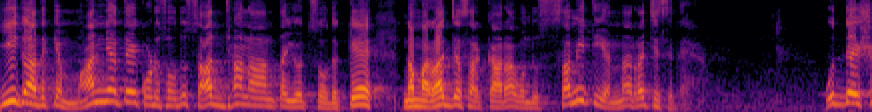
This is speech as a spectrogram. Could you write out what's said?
ಈಗ ಅದಕ್ಕೆ ಮಾನ್ಯತೆ ಕೊಡಿಸೋದು ಸಾಧ್ಯನಾ ಅಂತ ಯೋಚಿಸೋದಕ್ಕೆ ನಮ್ಮ ರಾಜ್ಯ ಸರ್ಕಾರ ಒಂದು ಸಮಿತಿಯನ್ನು ರಚಿಸಿದೆ. ಉದ್ದೇಶ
